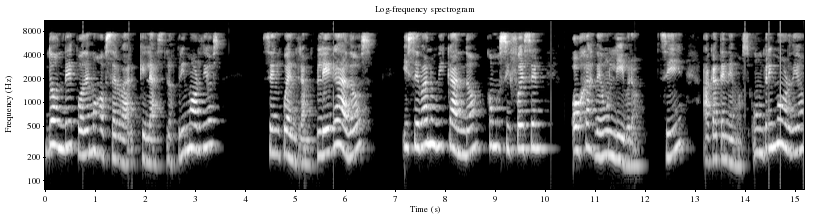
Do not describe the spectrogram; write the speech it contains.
donde podemos observar que los primordios se encuentran plegados y se van ubicando como si fuesen hojas de un libro. ¿sí? Acá tenemos un primordio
